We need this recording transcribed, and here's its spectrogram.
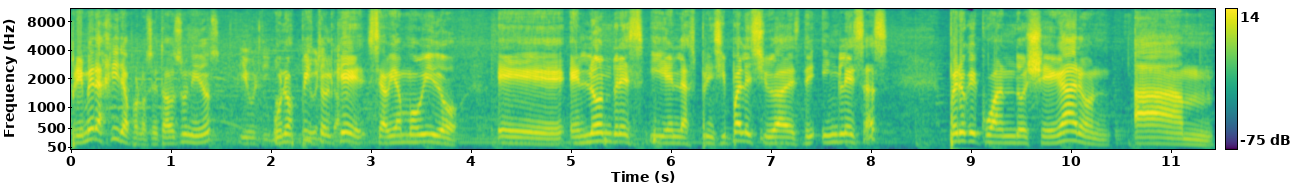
Primera gira por los Estados Unidos. Y última. Unos Pistols que se habían movido eh, en Londres y en las principales ciudades de- inglesas, pero que cuando llegaron a mm,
